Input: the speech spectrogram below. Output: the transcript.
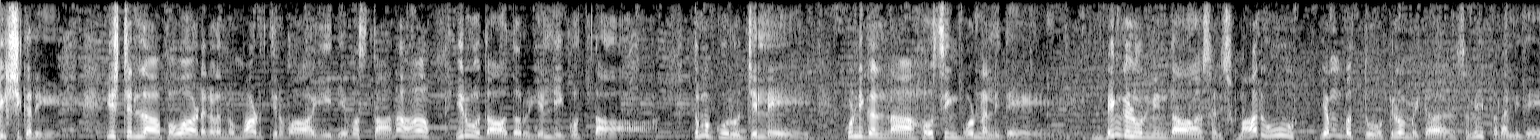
ವೀಕ್ಷಕರೇ, ಇಷ್ಟೆಲ್ಲ ಪವಾಡಗಳನ್ನು ಮಾಡುತ್ತಿರುವ ಈ ದೇವಸ್ಥಾನ ಇರುವುದಾದರೂ ಎಲ್ಲಿ ಗೊತ್ತಾ? ತುಮಕೂರು ಜಿಲ್ಲೆ ಕುಣಿಗಲ್ನ ಹೌಸಿಂಗ್ ಬೋರ್ಡ್ನಲ್ಲಿದೆ ಬೆಂಗಳೂರಿನಿಂದ ಸರಿಸುಮಾರು ಎಂಬತ್ತು ಕಿಲೋಮೀಟರ್ ಸಮೀಪದಲ್ಲಿದೆ.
